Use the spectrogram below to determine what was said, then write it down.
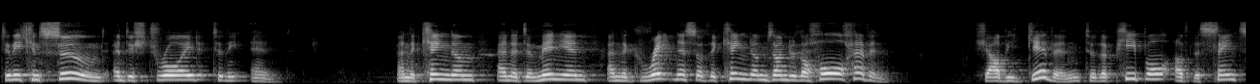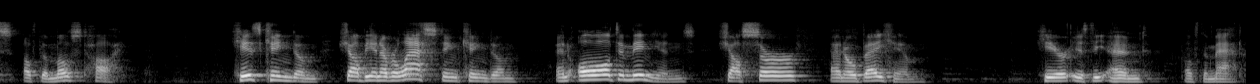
to be consumed and destroyed to the end. And the kingdom and the dominion and the greatness of the kingdoms under the whole heaven shall be given to the people of the saints of the Most High. His kingdom shall be an everlasting kingdom, and all dominions shall serve and obey him. Here is the end of the matter.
